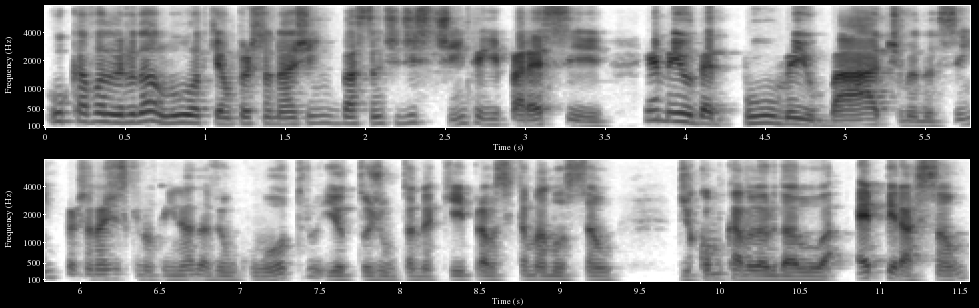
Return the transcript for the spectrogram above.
o Cavaleiro da Lua, que é um personagem bastante distinto, e parece. É meio Deadpool, meio Batman, assim, personagens que não tem nada a ver um com o outro, e eu tô juntando aqui para você ter uma noção de como o Cavaleiro da Lua é piração.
